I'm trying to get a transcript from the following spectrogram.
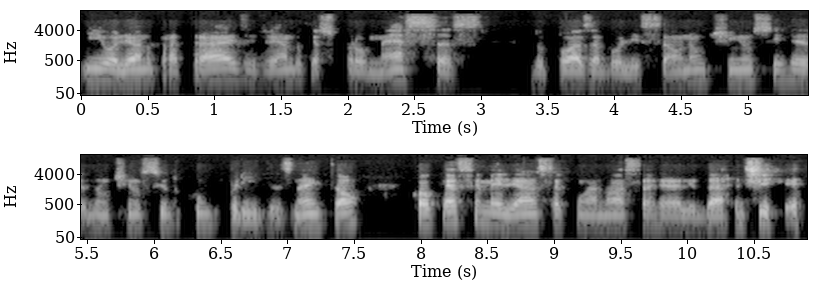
e olhando para trás e vendo que as promessas do pós-abolição não tinham, se, não tinham sido cumpridas. Né? Então, qualquer semelhança com a nossa realidade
